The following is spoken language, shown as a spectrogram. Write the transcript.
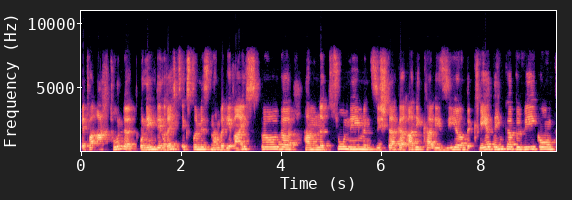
etwa 800. Und neben den Rechtsextremisten haben wir die Reichsbürger, haben eine zunehmend sich stärker radikalisierende Querdenkerbewegung.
